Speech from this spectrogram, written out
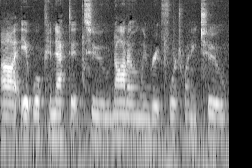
uh, it will connect it to not only Route 422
